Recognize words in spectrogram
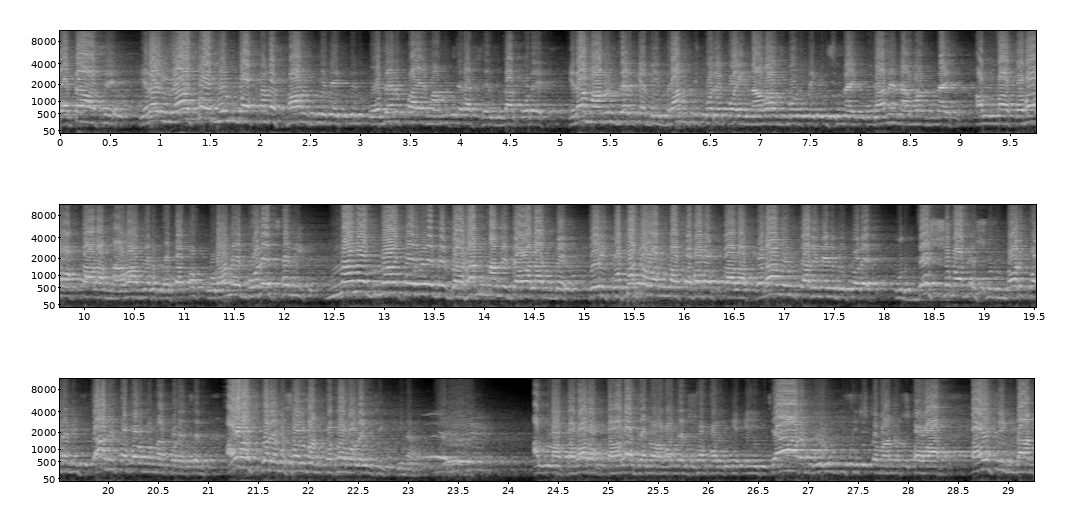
বেটা আছে, এরা এত বন্ধু আপনারা সার্চ দিয়ে দেখছেন ওদের পায়ে মানুষেরা সেজদা করে, এরা মানুষদেরকে বিভ্রান্তি করে কয়, নামাজ বলতে কিছু নাই কোরআনে নামাজ নাই। আল্লাহ তবারক তারা নামাজের কথা তো কোরআনে বলেছেনই। নামাজ না করলে যে জাহান নামে যাওয়া লাগবে, এই কথাটাও আল্লাহ তবারক তালা কোরআনুল কারিমের ভিতরে উদ্দেশ্যভাবে সুন্দর করে বিস্তারিত বর্ণনা করেছেন। আওয়াজ করে মুসলমান কথা বলেন ঠিক কিনা? আল্লাহ তাবারক তাআলা যেন আমাদের সকলকে এই চার গুণ বিশিষ্ট মানুষ হওয়ার তৌফিক দান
